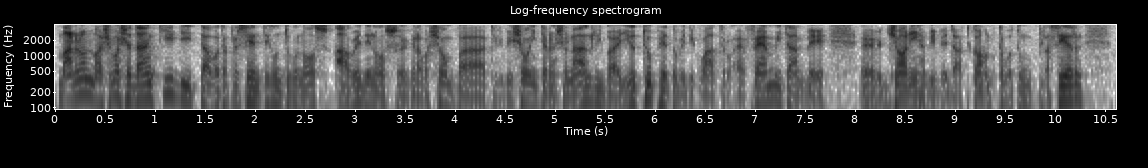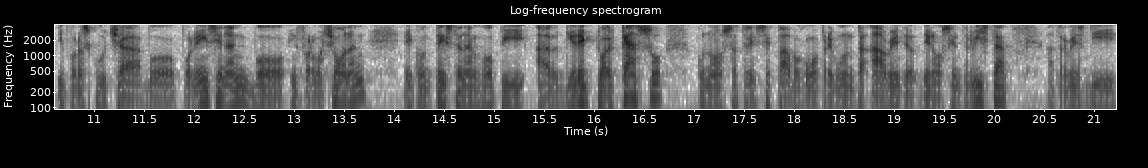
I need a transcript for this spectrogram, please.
Marlon Mashmasha Danki di Tawata presente junto con nos ave de nos grabación para televisión internacional riba YouTube Heto 24 FM y también eh, johnnyhabibe.com. Tawata un placer di por escuchar bo ponencia nan, bo información e contesta nan hopi al directo al caso con nos a tres sepavo como pregunta ave de, de nos entrevista a través di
